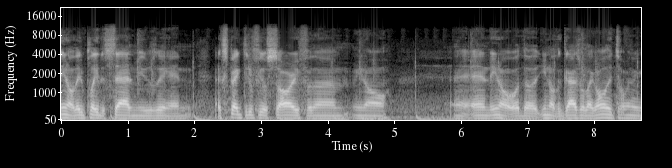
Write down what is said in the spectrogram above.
you know they played the sad music and expected to feel sorry for them, you know, and, and you know the you know the guys were like, oh they told me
